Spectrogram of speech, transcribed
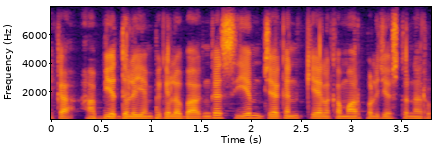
ఇక అభ్యర్థుల ఎంపికలో భాగంగా సీఎం జగన్ కీలక మార్పులు చేస్తున్నారు.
